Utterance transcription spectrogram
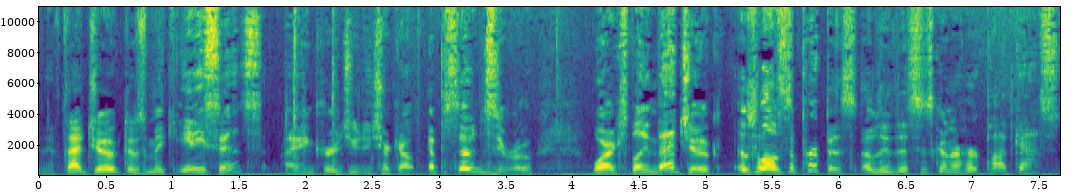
And if that joke doesn't make any sense, I encourage you to check out episode zero, where I explain that joke as well as the purpose of the This Is Gonna Hurt podcast,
